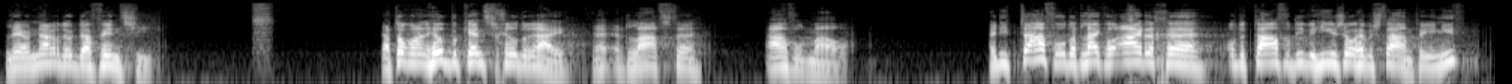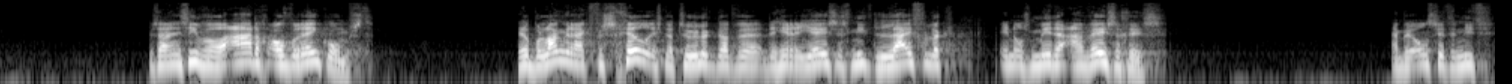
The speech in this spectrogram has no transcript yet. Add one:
Leonardo da Vinci. Ja, toch wel een heel bekend schilderij. Hè? Het laatste avondmaal. Die tafel, dat lijkt wel aardig uh, op de tafel die we hier zo hebben staan, vind je niet? We zijn zien van wel aardig overeenkomst. Heel belangrijk verschil is natuurlijk dat we de Heer Jezus niet lijfelijk in ons midden aanwezig is. En bij ons zitten niet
